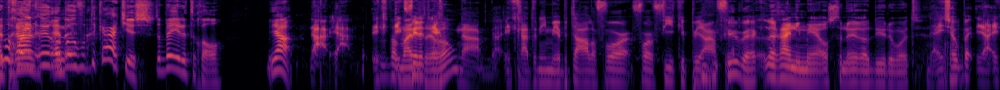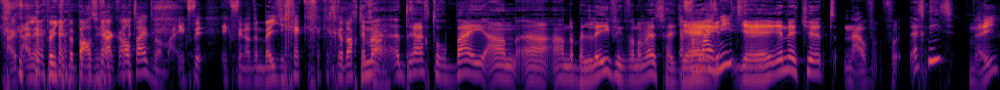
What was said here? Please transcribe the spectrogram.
Het maar gooi een euro en- bovenop de kaartjes. Dan ben je er toch al. Ja, Nou ja, ik, ik vind het echt. wel. Nou, ik ga het er niet meer betalen voor, voor vier keer per jaar vuurwerk. dan ga je niet meer als het een euro duurder wordt. Nee, zo ben, ja, ik ga uiteindelijk puntje bepaald ga ik altijd wel. Maar ik vind, ik vind dat een beetje gek, gekke Ja, gedachtegang. maar het draagt toch bij aan, eh, aan de beleving van een wedstrijd. Ja, voor mij niet. Je herinnert je het, nou, voor- echt niet? Nee.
